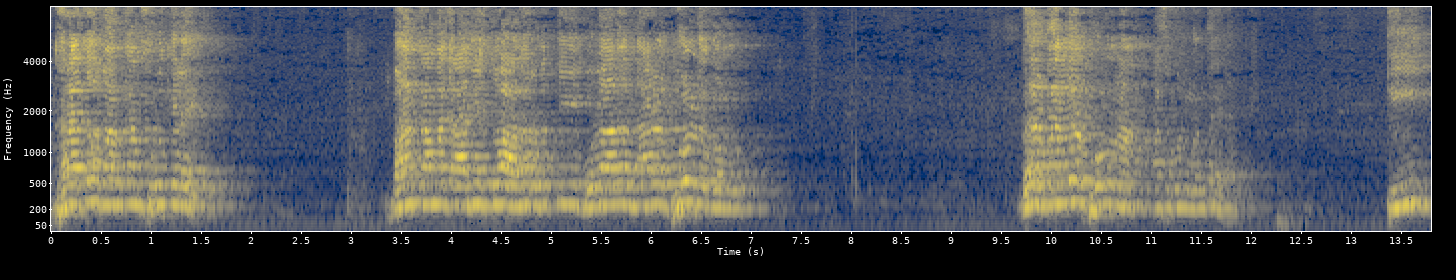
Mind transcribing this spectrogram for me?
घराचं बांधकाम सुरू केलंय. बांधकामाच्या आधीच तो अगरबत्ती गुलाल नारळ फोडलं करून घर बांधल्यावर फोडू ना असं कोणी म्हणताय का? ती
